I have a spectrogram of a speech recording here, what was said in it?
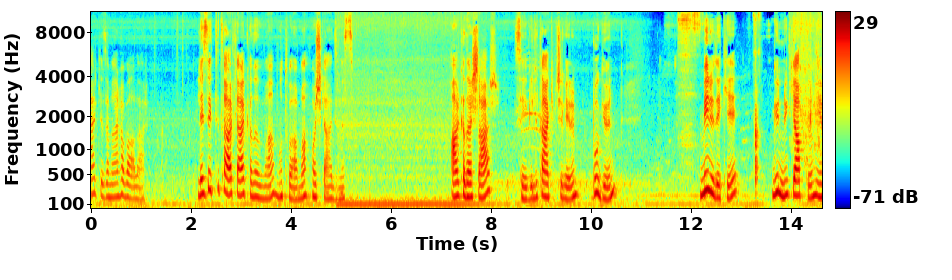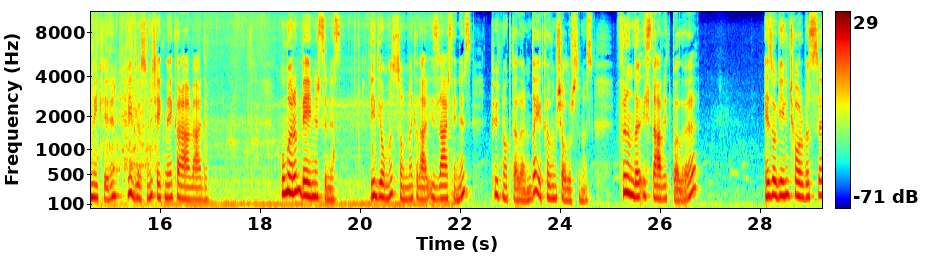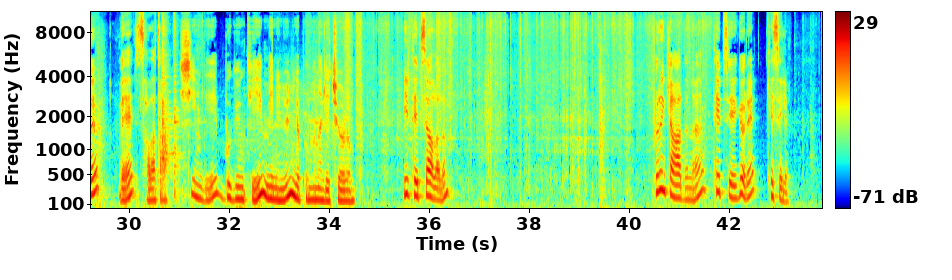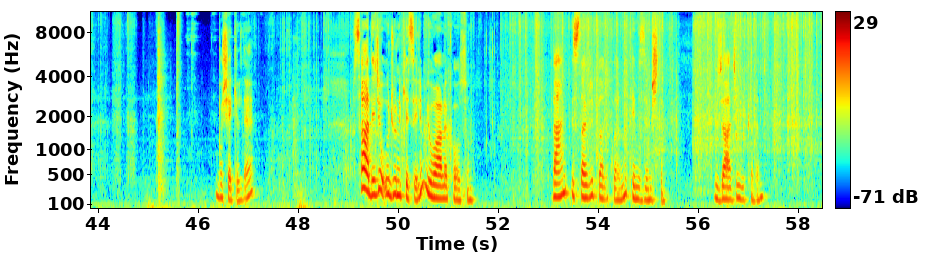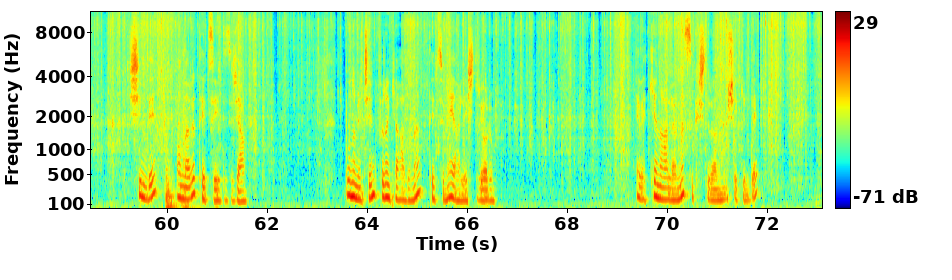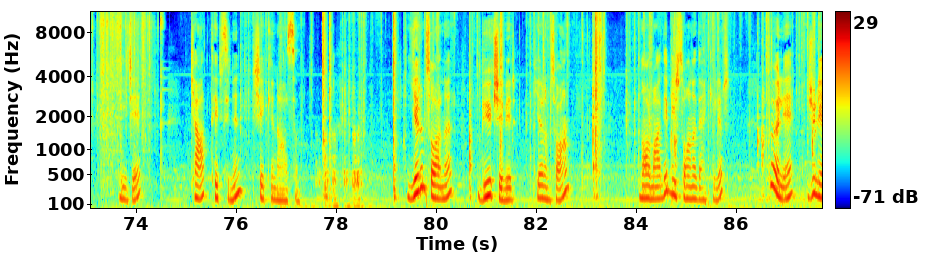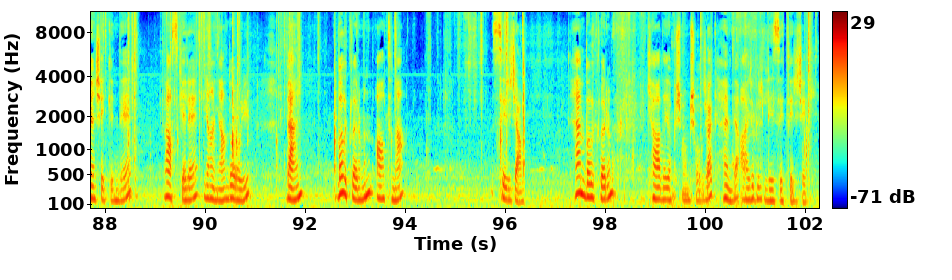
Herkese merhabalar. Lezzetli Tarifler kanalıma, mutfağıma hoş geldiniz. Arkadaşlar, sevgili takipçilerim, bugün menüdeki günlük yaptığım yemeklerin videosunu çekmeye karar verdim. Umarım beğenirsiniz. Videomuz sonuna kadar izlerseniz püf noktalarını da yakalamış olursunuz. Fırında istavrit balığı, ezogelin çorbası ve salata. Şimdi bugünkü menünün yapımına geçiyorum. Bir tepsi alalım. Fırın kağıdını tepsiye göre keselim. Bu şekilde. Sadece ucunu keselim yuvarlak olsun. Ben istavrit balıklarını temizlemiştim. Güzelce yıkadım. Şimdi onları tepsiye dizeceğim. Bunun için fırın kağıdını tepsime yerleştiriyorum. Evet kenarlarını sıkıştıralım bu şekilde. İyice kağıt tepsinin şeklini alsın. Yarım soğanı büyükçe bir yarım soğan normalde bir soğana denk gelir. Böyle jülyen şeklinde rastgele yan yan doğrayıp ben balıklarımın altına sereceğim. Hem balıklarım kağıda yapışmamış olacak hem de ayrı bir lezzet verecek.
